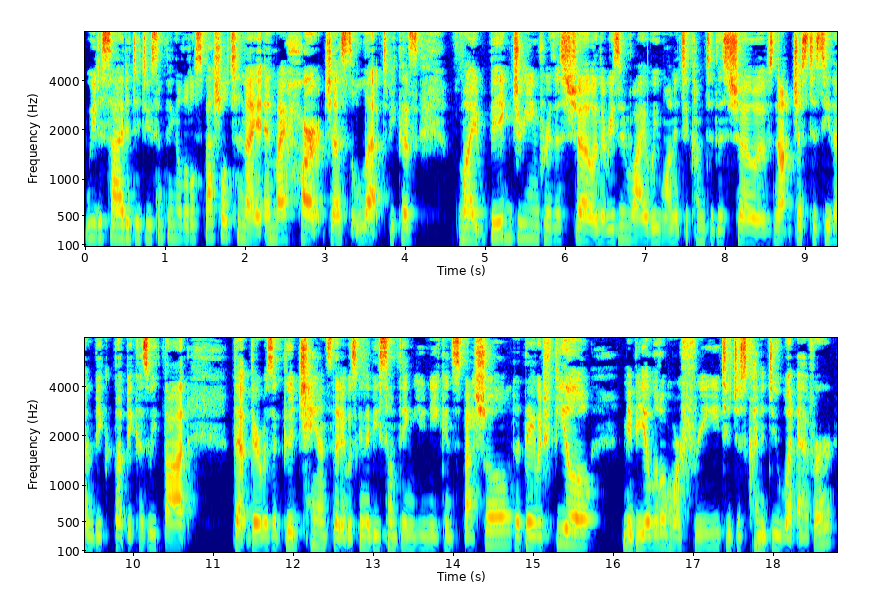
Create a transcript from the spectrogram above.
we decided to do something a little special tonight. And my heart just leapt because my big dream for this show, and the reason why we wanted to come to this show, it was not just to see them, but because we thought that there was a good chance that it was going to be something unique and special, that they would feel maybe a little more free to just kind of do whatever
